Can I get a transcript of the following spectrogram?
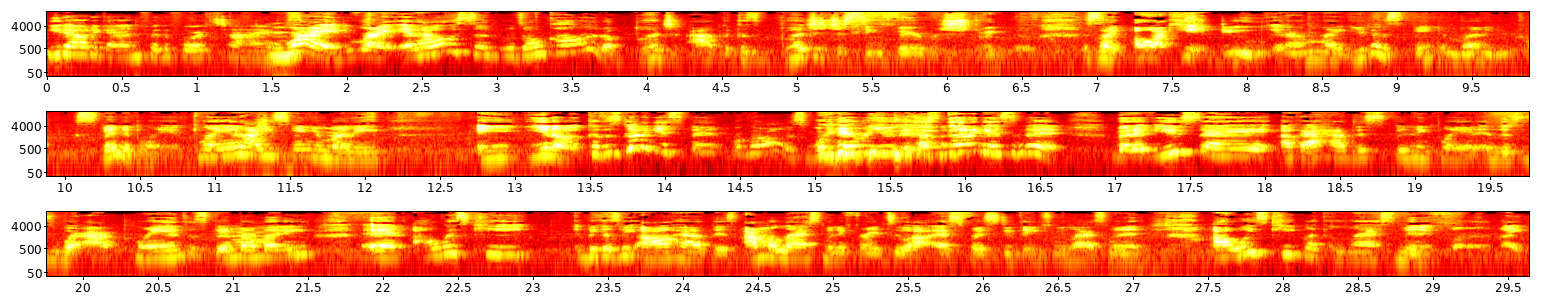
eat out again for the fourth time. right, right. And I always said, well, don't call it a budget out because budget just seems very restrictive. It's like, oh, I can't do, and I'm like, you're gonna spend your money. Spend it plan. Plan how you spend your money. And you, you know, because it's gonna get spent regardless. Wherever you, it's gonna get spent. But if you say, okay, I have this spending plan, and this is where I plan to spend my money, and always keep because we all have this. I'm a last minute friend too. I'll ask friends to do things for me last minute. Always keep like a last minute fund. Like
